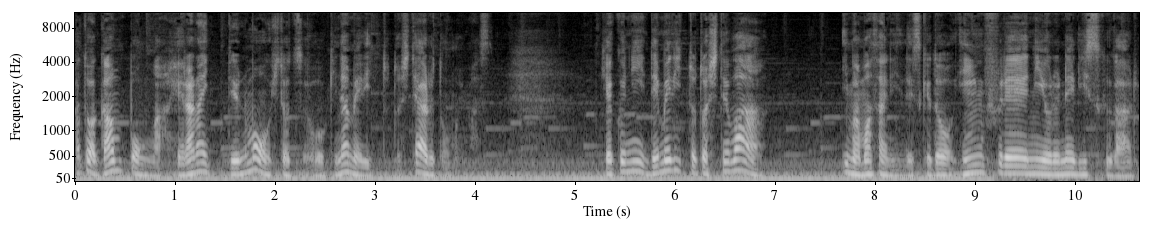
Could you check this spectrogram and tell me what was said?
あとは元本が減らないっていうのも一つ大きなメリットとしてあると思います。逆にデメリットとしては今まさにですけどインフレによるねリスクがある。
